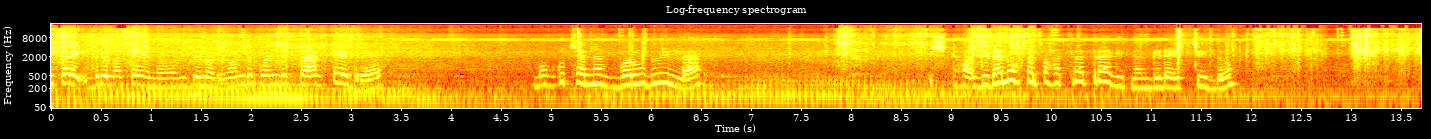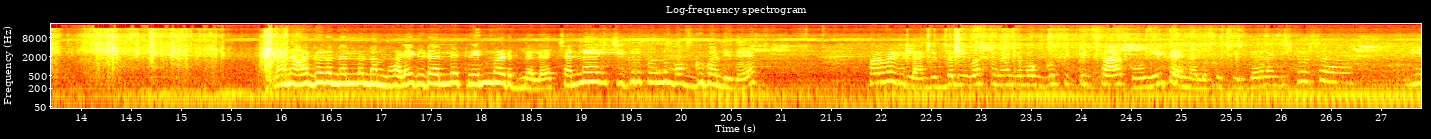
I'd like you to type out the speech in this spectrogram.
ಈ ಥರ ಇದ್ರೆ ಮತ್ತೆ ಏನು, ಇದು ನೋಡಿ ಒಂದಕ್ಕೊಂದಕ್ಕೆ ತಾಗ್ತಾ ಇದ್ರೆ ಮೊಗ್ಗು ಚೆನ್ನಾಗಿ ಬರುವುದೂ ಇಲ್ಲ. ಇಷ್ಟು ಗಿಡನೂ ಸ್ವಲ್ಪ ಹತ್ರ ಹತ್ರ ಆಗಿತ್ತು ನಾನು ಗಿಡ ಇಟ್ಟಿದ್ದು. ನಾನು ಆ ಗಿಡನೆಲ್ಲ ನಮ್ದು ಹಳೆ ಗಿಡ ಎಲ್ಲ ಟ್ರಿಮ್ ಮಾಡಿದ್ಮೇಲೆ ಚೆನ್ನಾಗಿ ಚಿಗುರು ಬಂದು ಮೊಗ್ಗು ಬಂದಿದೆ. ಪರವಾಗಿಲ್ಲ ಗಿಡದಲ್ಲಿ ಈ ವರ್ಷ ನನಗೆ ಮೊಗ್ಗು ಸಿಕ್ಕಿದ್ದು ಸಾಕು. ಈ ಟೈಮಲ್ಲಿ ಸಿಕ್ಕಿದ್ದು. ನನಗೆ ಇಷ್ಟು ವರ್ಷ ಈ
